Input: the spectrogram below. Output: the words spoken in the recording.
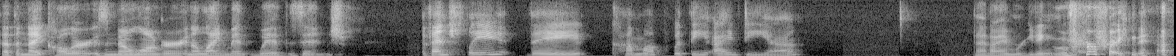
that the Nightcaller is no longer in alignment with Zsinj. Eventually, they come up with the idea that I am reading over right now.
